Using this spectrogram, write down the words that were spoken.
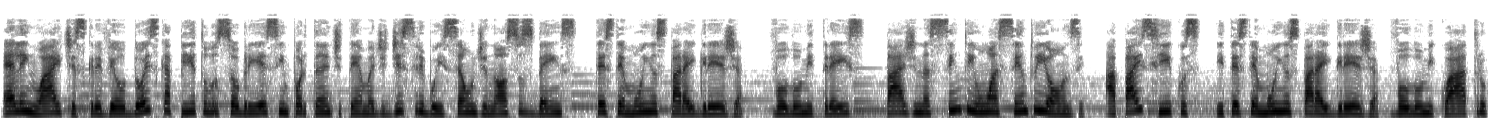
Ellen White escreveu dois capítulos sobre esse importante tema de distribuição de nossos bens, Testemunhos para a Igreja, volume 3, páginas 101 a 111, A Pais Ricos e Testemunhos para a Igreja, volume 4,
